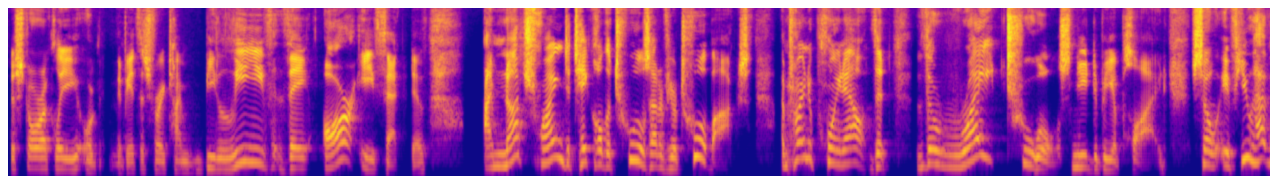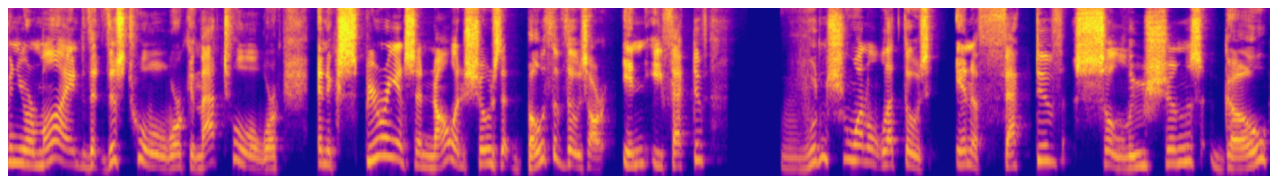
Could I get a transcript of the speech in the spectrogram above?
historically, or maybe at this very time, believe they are effective, I'm not trying to take all the tools out of your toolbox. I'm trying to point out that the right tools need to be applied. So if you have in your mind that this tool will work and that tool will work, and experience and knowledge shows that both of those are ineffective, wouldn't you want to let those ineffective solutions go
